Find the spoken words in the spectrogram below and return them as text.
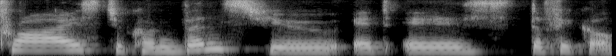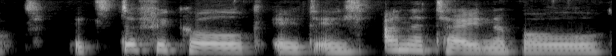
tries to convince you it is difficult. It's difficult, it is unattainable.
